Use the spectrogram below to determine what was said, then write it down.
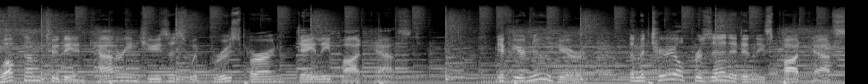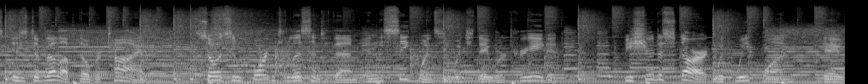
Welcome to the Encountering Jesus with Bruce Byrne daily podcast. If you're new here, the material presented in these podcasts is developed over time, so it's important to listen to them in the sequence in which they were created. Be sure to start with week 1, day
